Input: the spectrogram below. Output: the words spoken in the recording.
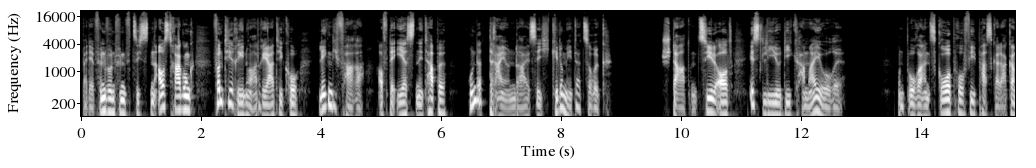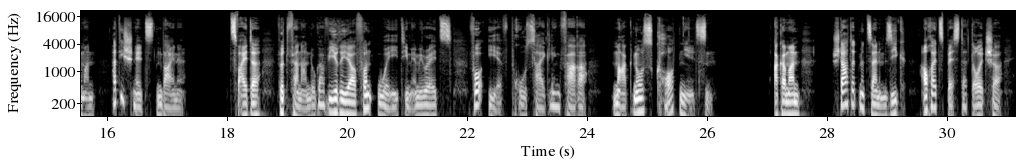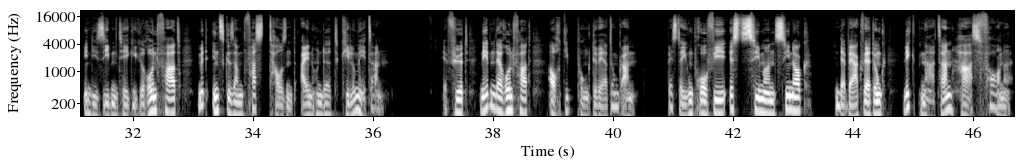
Bei der 55. Austragung von Tirreno Adriatico legen die Fahrer auf der ersten Etappe 133 Kilometer zurück. Start- und Zielort ist Lio di Camaiore. Und Borans Grohe-Profi Pascal Ackermann hat die schnellsten Beine. Zweiter wird Fernando Gaviria von UAE Team Emirates vor EF Pro Cycling-Fahrer Magnus Kort Nielsen. Ackermann startet mit seinem Sieg auch als bester Deutscher in die siebentägige Rundfahrt mit insgesamt fast 1100 Kilometern. Er führt neben der Rundfahrt auch die Punktewertung an. Bester Jungprofi ist Simon Sinok. In der Bergwertung liegt Nathan Haas vorne.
